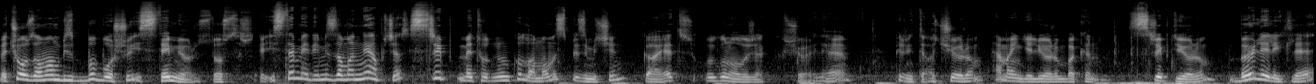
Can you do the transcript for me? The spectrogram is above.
Ve çoğu zaman biz bu boşluğu istemiyoruz dostlar. E, istemediğimiz zaman ne yapacağız? Strip metodunu kullanmamız bizim için gayet uygun olacak. Şöyle print'i açıyorum. Hemen geliyorum bakın strip diyorum. Böylelikle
